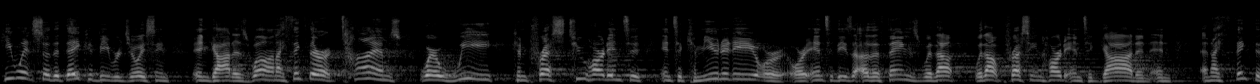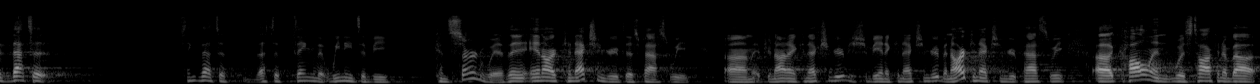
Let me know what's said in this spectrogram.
He went so that they could be rejoicing in God as well. And I think there are times where we can press too hard into, into community or, or into these other things without, without pressing hard into God. And, and, and I think that that's a, I think that's a, that's a thing that we need to be concerned with. In, in our connection group this past week, um, if you're not in a connection group, you should be in a connection group. In our connection group past week, uh, Colin was talking about,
